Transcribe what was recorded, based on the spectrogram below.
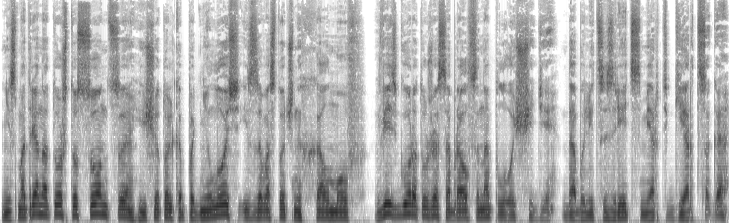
Несмотря на то, что солнце еще только поднялось из-за восточных холмов, весь город уже собрался на площади, дабы лицезреть смерть герцога.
